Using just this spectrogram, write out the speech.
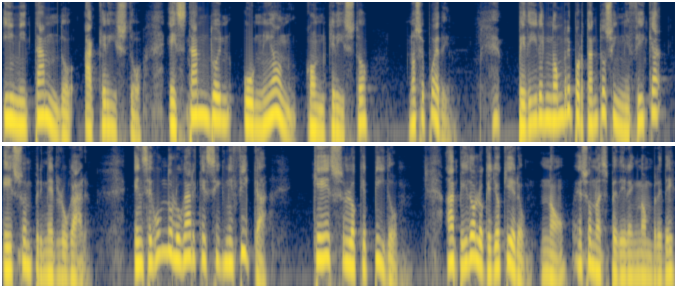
imitando a Cristo, estando en unión con Cristo, no se puede. Pedir en nombre, por tanto, significa eso en primer lugar. En segundo lugar, ¿qué significa? ¿Qué es lo que pido? Ah, pido lo que yo quiero. No, eso no es pedir en nombre de.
